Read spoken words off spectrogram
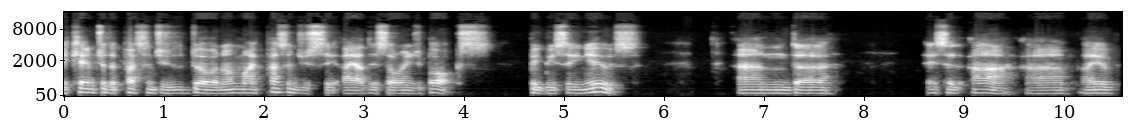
It came to the passenger door, and on my passenger seat, I had this orange box, BBC News. And uh, he said, "Ah, uh, I have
